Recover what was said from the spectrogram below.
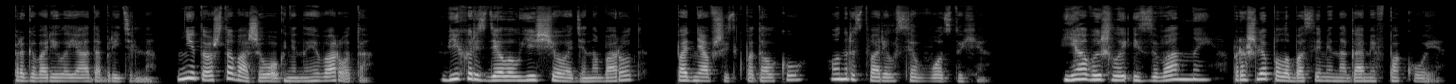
– проговорила я одобрительно. «Не то что ваши огненные ворота». Вихрь сделал еще один оборот. Поднявшись к потолку, он растворился в воздухе. Я вышла из ванной, прошлепала босыми ногами в покое.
